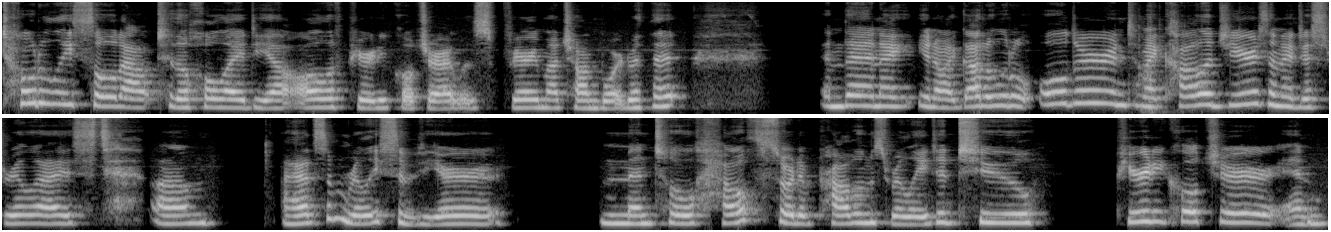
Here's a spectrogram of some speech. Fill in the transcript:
totally sold out to the whole idea all of purity culture. I was very much on board with it. And then i you know i got a little older into my college years and i just realized um, i had some really severe mental health sort of problems related to purity culture and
